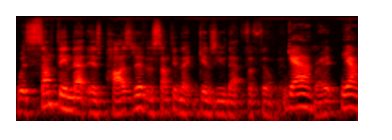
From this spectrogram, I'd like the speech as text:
with something that is positive and something that gives you that fulfillment yeah. right? Yeah.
